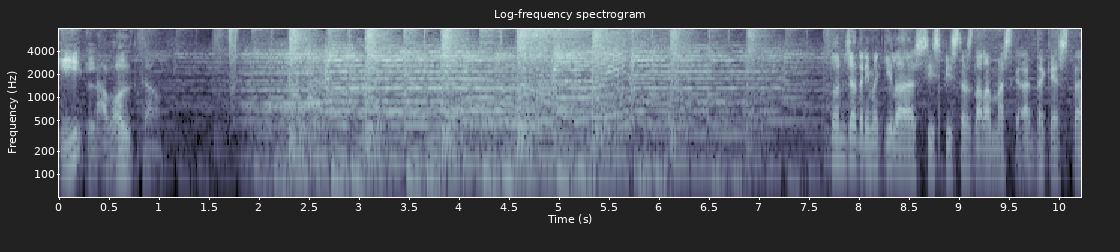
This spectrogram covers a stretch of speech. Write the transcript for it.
i la Volta. Doncs ja tenim aquí les sis pistes de l'emmascarat d'aquesta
